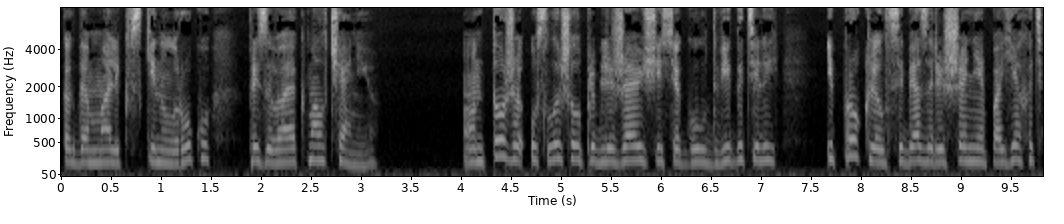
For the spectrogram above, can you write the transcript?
когда Малик вскинул руку, призывая к молчанию. Он тоже услышал приближающийся гул двигателей и проклял себя за решение поехать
